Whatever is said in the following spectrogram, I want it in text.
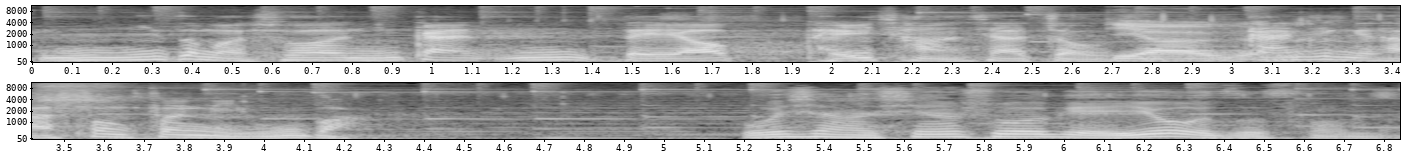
你你怎么说？你赶你得要赔偿一下肘子，第二个赶紧给他送份礼物吧。我想先说给柚子送的，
